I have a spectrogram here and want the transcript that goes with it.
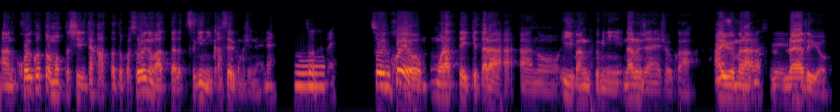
あの、こういうことをもっと知りたかったとか、そういうのがあったら次に活かせるかもしれないね。そうだね。そういう声をもらっていけたら、あの、いい番組になるんじゃないでしょうか。あいう村、素晴らラヤドゥよ。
